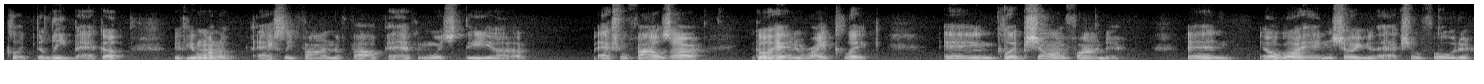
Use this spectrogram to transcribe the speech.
click delete backup. If you want to actually find the file path in which the uh, actual files are go ahead and right click and click show in finder. And it'll go ahead and show you the actual folder.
